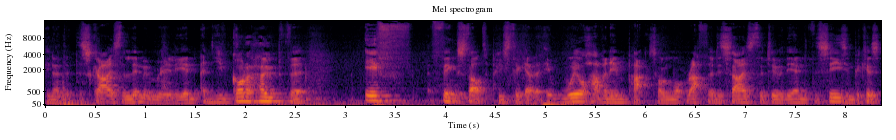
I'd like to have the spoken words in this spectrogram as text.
you know, the, the sky's the limit really. And, and you've got to hope that if things start to piece together, it will have an impact on what Rafa decides to do at the end of the season because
